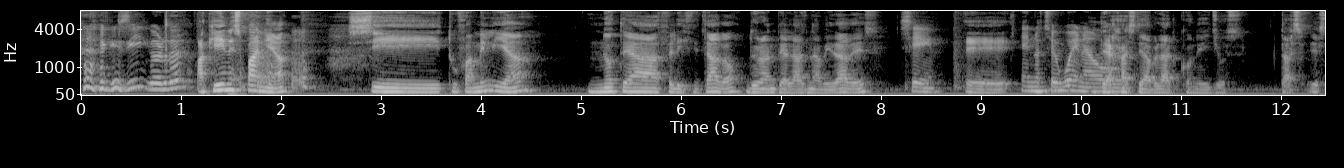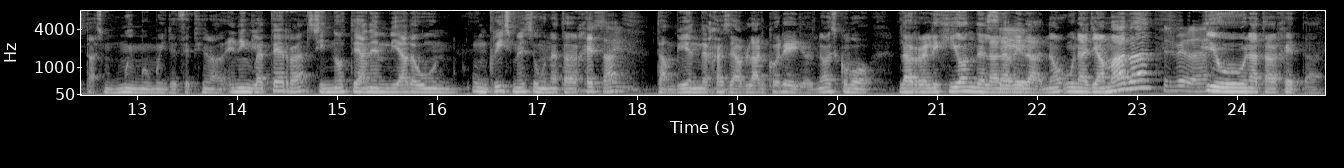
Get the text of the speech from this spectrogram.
¿Que sí, Gordon? Aquí en España, si tu familia no te ha felicitado durante las Navidades, Sí, eh, en Nochebuena o... dejas de hablar con ellos. Estás, estás muy, muy, muy decepcionado. En Inglaterra, si no te han enviado un, un Christmas o una tarjeta, Sí. también dejas de hablar con ellos, ¿no? Es como la religión de la Sí. Navidad, ¿no? Una llamada y una tarjeta.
